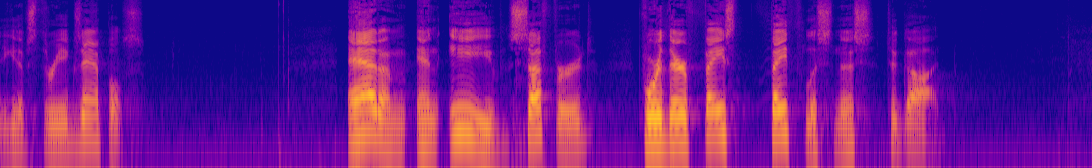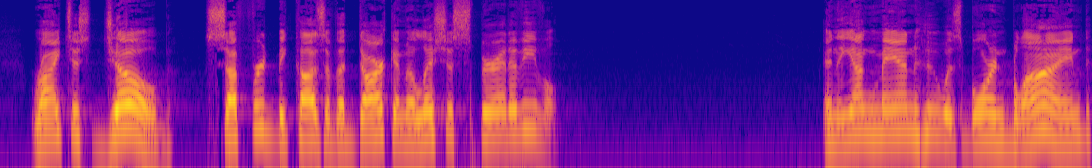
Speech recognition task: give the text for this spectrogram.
He gives three examples. Adam and Eve suffered for their faith, faithlessness to God. Righteous Job suffered because of a dark and malicious spirit of evil. And the young man who was born blind,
